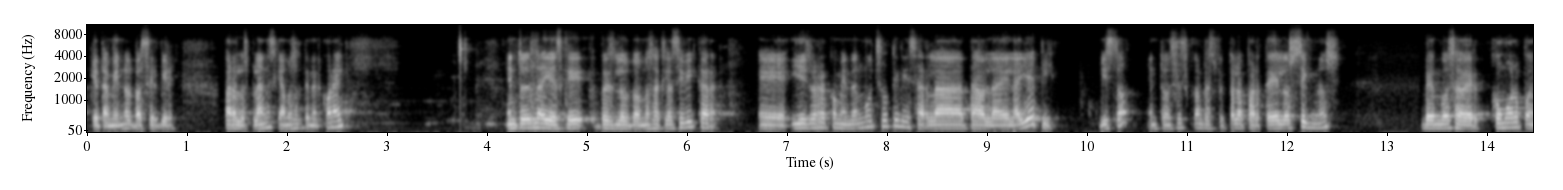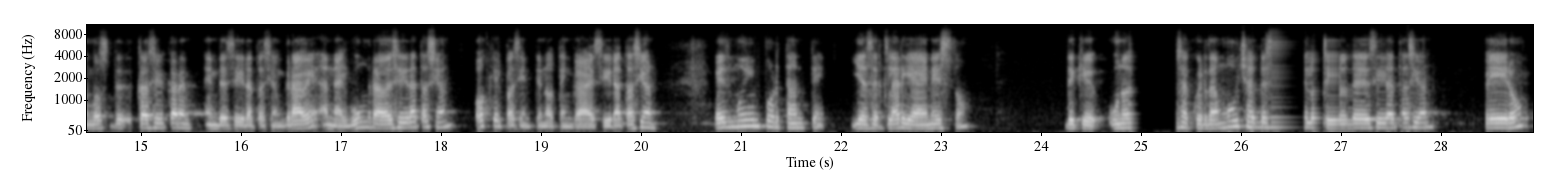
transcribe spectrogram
que también nos va a servir para los planes que vamos a tener con él. Entonces la idea es que pues, los vamos a clasificar eh, y ellos recomiendan mucho utilizar la tabla de la IEPI. ¿Listo? Entonces con respecto a la parte de los signos, vemos a ver cómo lo podemos de- clasificar en, en deshidratación grave, en algún grado de deshidratación o que el paciente no tenga deshidratación. Es muy importante y hacer claridad en esto de que uno se acuerda muchas veces de los signos de deshidratación, pero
